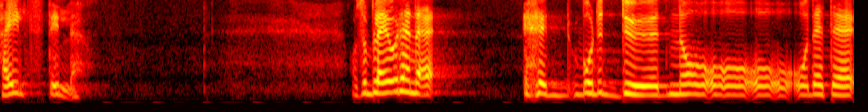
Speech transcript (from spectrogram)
helt stille. Og så ble jo denne både døden og, og, og, og dette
